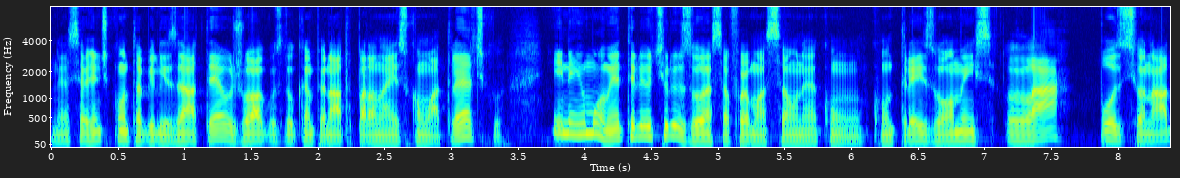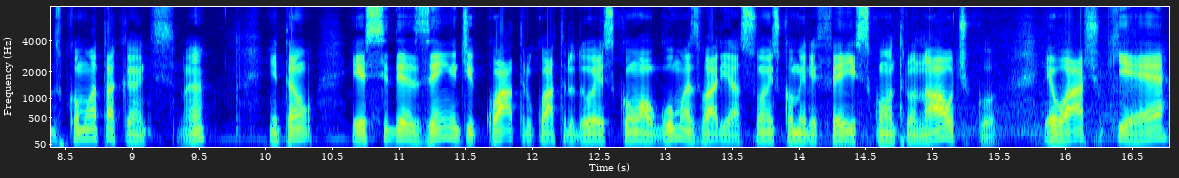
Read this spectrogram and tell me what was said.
né, se a gente contabilizar até os jogos do Campeonato Paranaense com o Atlético, em nenhum momento ele utilizou essa formação né, com, com três homens lá posicionados como atacantes, né? Então, esse desenho de 4-4-2 com algumas variações, como ele fez contra o Náutico, eu acho que é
